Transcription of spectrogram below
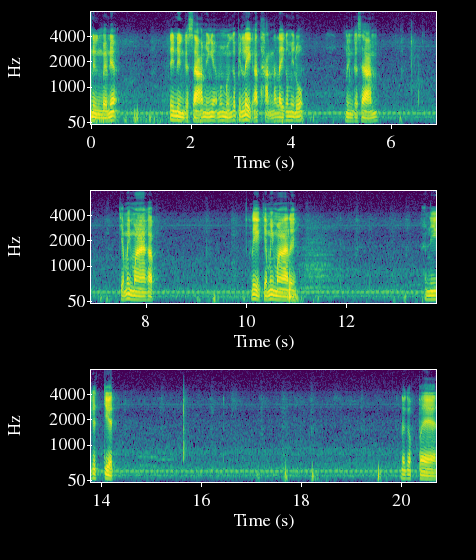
หนึ่งแบบเนี้ย ได้หนึ่งกับสามอย่างเงี้ย มันเหมือนกับเป็นเลขอาถรรพ์อะไรก็ไม่รู้หนึ่งกับสามจะไม่มาครับ เลขจะไม่มาเลย อันนี้ก็เจ็ด แล้วก็แปด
